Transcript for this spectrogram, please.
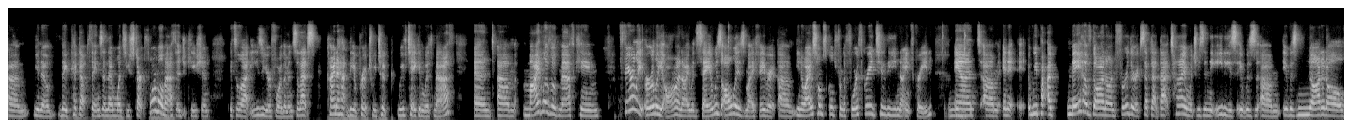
um, you know they pick up things. And then once you start formal math education it's a lot easier for them. And so that's kind of the approach we took we've taken with math and um, my love of math came fairly early on, I would say. It was always my favorite. Um, you know, I was homeschooled from the fourth grade to the ninth grade. Mm. And um, and it, it, we I may have gone on further, except at that time, which was in the 80s, it was um, it was not at all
